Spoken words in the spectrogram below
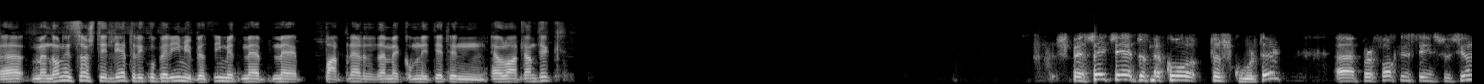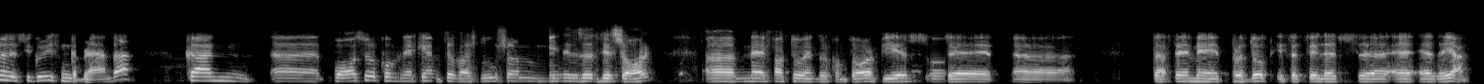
Ë mendoni se është i lehtë rikuperimi i besimit me me partnerët dhe me komunitetin euroatlantik? Shpresoj që do të merr kohë të shkurtër, për faktin se institucionet e sigurisë nga brenda kanë pasur komunikim të vazhdueshëm mbi 20 vjeçar me faktorin ndërkombëtar pjesë ose ta themi produkt i të cilës edhe janë.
